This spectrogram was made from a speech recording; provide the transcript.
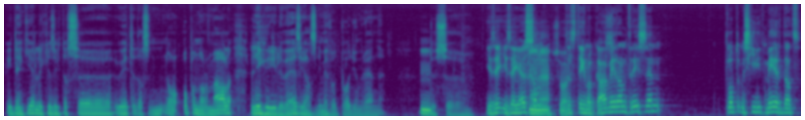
ik denk eerlijk gezegd dat ze weten dat ze op een normale, reguliere wijze gaan ze niet meer voor het podium rijden. hè. Hmm. Dus eh, Je zei, je zei juist, Sam, nee, dat ze tegen elkaar meer aan het racen zijn. Klopt het misschien niet meer dat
